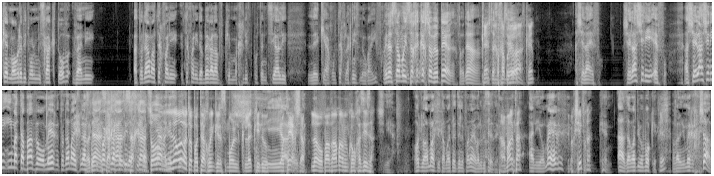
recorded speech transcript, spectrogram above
כן, מאור לוי אתמול משחק טוב, ואני... אתה יודע מה, תכף אני, תכף אני אדבר עליו כמחליף פוטנציאלי, ל- כי אנחנו תכף נכניס נוראי. מן הסתם הוא ישחק עכשיו יותר, אתה יודע. כן, יש לך ברירה. כן. השאלה איפה. השאלה שלי היא איפה. השאלה שלי, אם אתה בא ואומר, אתה יודע מה, הכנסת אותי, כבר שחקן- הכנסת אותי שחקן לשיחה. טוב, שנייה, אני לא רואה אותו פותח ווינגר שמאל, כאילו, פותח. שם. לא, הוא בא ואמר במקום חזיזה. שנייה. עוד לא אמרתי, אתה אמרת את זה לפניי, אבל בסדר. אתה אמרת? אני אני אומר, מקשיב לך. כן. אה, זה אמרתי בבוקר. כן. אבל אני אומר עכשיו,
